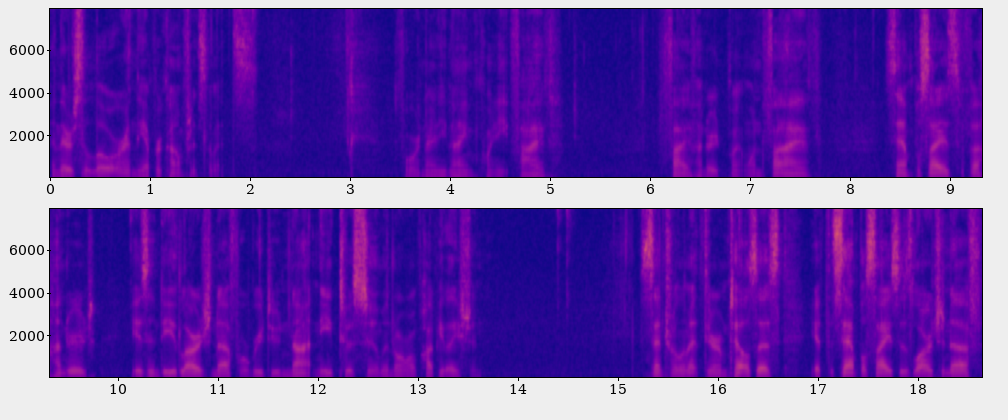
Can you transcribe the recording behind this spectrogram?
And there's the lower and the upper confidence limits. 499.85, 500.15, sample size of 100 is indeed large enough where we do not need to assume a normal population. Central limit theorem tells us if the sample size is large enough,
